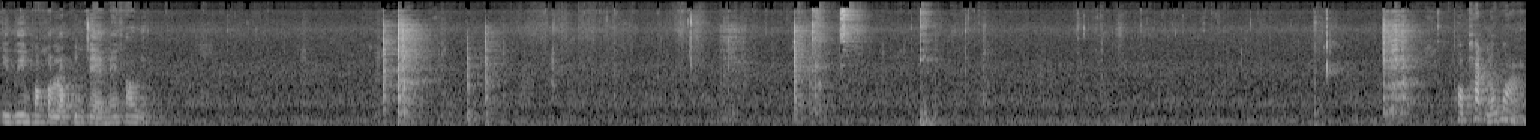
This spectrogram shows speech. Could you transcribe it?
ที่วิ่งเพราะเขาล็อกกุญแจไม่เข้าเลย พอผัดแล้วหวาน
